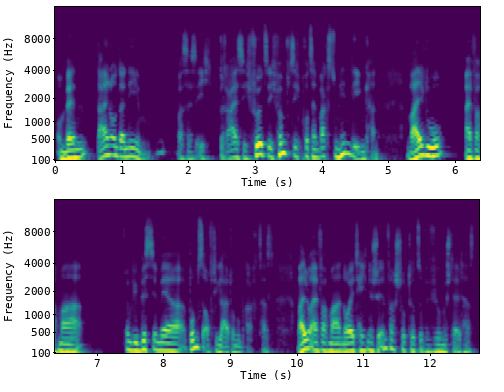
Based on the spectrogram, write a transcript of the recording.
Und wenn dein Unternehmen, was weiß ich, 30, 40, 50 Prozent Wachstum hinlegen kann, weil du einfach mal irgendwie ein bisschen mehr Bums auf die Leitung gebracht hast, weil du einfach mal neue technische Infrastruktur zur Verfügung gestellt hast,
